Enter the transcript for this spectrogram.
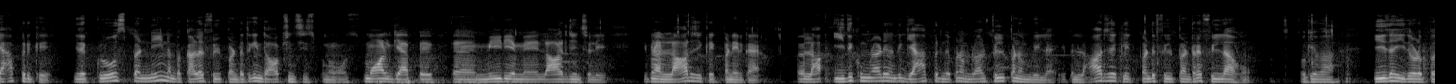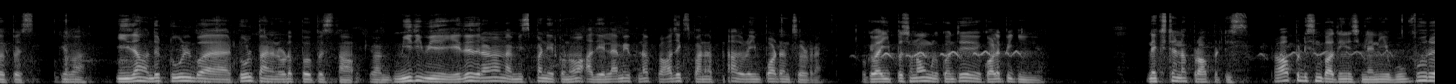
கேப் இருக்குது இதை க்ளோஸ் பண்ணி நம்ம கலர் ஃபில் பண்ணுறதுக்கு இந்த ஆப்ஷன்ஸ் யூஸ் பண்ணுவோம். ஸ்மால் கேப்பு மீடியமு லார்ஜுன்னு சொல்லி. இப்போ நான் லார்ஜ் கிளிக் பண்ணியிருக்கேன் லா இதுக்கு முன்னாடி வந்து கேப் இருந்தப்போ நம்மளால் ஃபில் பண்ண முடியல. இப்போ லார்ஜை கிளிக் பண்ணிட்டு ஃபில் பண்ணுற ஃபில் ஆகும். ஓகேவா இதுதான் இதோட பர்பஸ் ஓகேவா இதுதான் வந்து டூல் ப டூல் பேனலோட பர்பஸ் தான். ஓகேவா மீதி எது எதுனா நான் மிஸ் பண்ணியிருக்கணும் அது எல்லாமே இப்போனா ப்ராஜெக்ட்ஸ் பண்ண பண்ண அதோட இம்பார்ட்டன்ஸ் சொல்கிறேன் ஓகேவா இப்போ சொன்னால் உங்களுக்கு வந்து குழப்பிக்கிங்க. நெக்ஸ்ட் என்ன ப்ராப்பர்ட்டிஸ் ப்ராப்பர்ட்டிஸ்னு பார்த்தீங்கன்னு வச்சுக்கோங்களேன் நீங்கள் ஒவ்வொரு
